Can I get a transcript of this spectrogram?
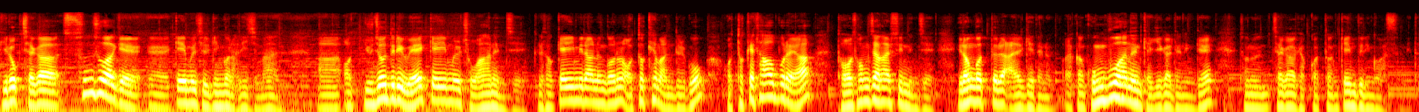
비록 제가 순수하게 게임을 즐긴 건 아니지만 아, 어, 유저들이 왜 게임을 좋아하는지. 그래서 게임이라는 거는 어떻게 만들고 어떻게 사업을 해야 더 성장할 수 있는지 이런 것들을 알게 되는 약간 공부하는 계기가 되는 게 저는 제가 겪었던 게임들인 것 같습니다.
